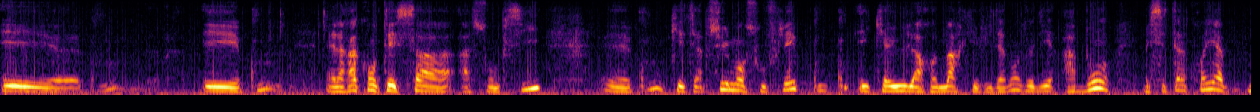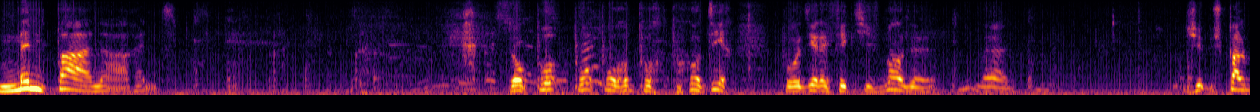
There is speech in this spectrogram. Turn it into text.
Et, euh, et elle racontait ça à son psy, euh, qui était absolument soufflé, et qui a eu la remarque évidemment de dire Ah bon, mais c'est incroyable, même pas Anna Arendt. Donc pour, pour, pour, pour, pour dire, pour dire effectivement, voilà. je, je parle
